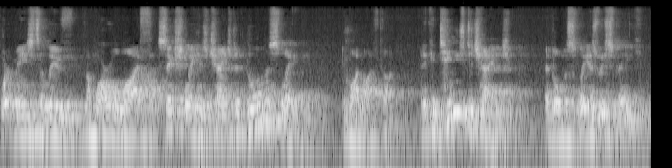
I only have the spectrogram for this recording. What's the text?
what it means to live a moral life sexually has changed enormously in my lifetime. And it continues to change enormously as we speak.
